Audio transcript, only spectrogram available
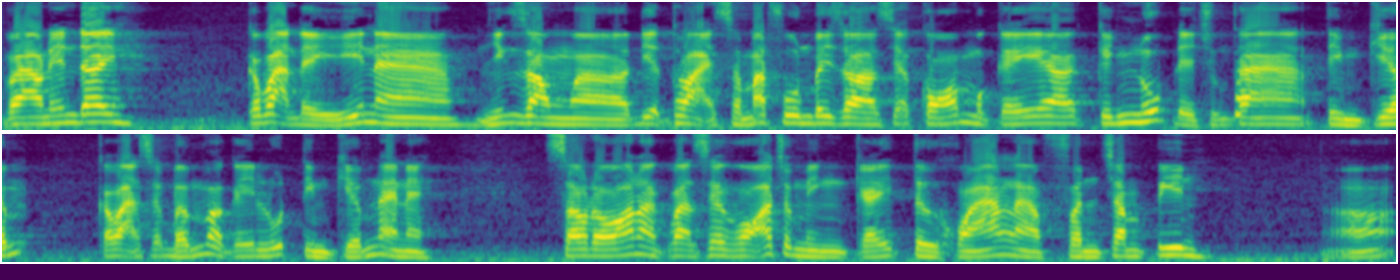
Vào đến đây các bạn để ý là những dòng điện thoại smartphone bây giờ sẽ có một cái kính núp để chúng ta tìm kiếm các bạn sẽ bấm vào cái nút tìm kiếm này này. Sau đó là các bạn sẽ gõ cho mình cái từ khóa là phần trăm pin. Đó.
